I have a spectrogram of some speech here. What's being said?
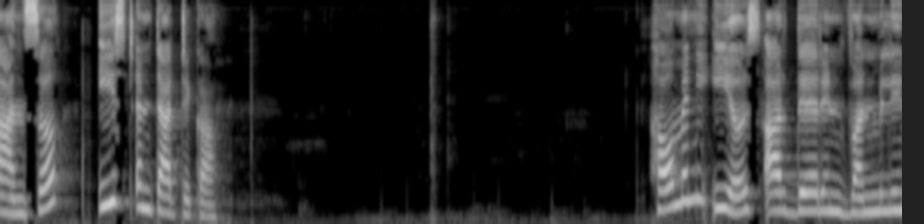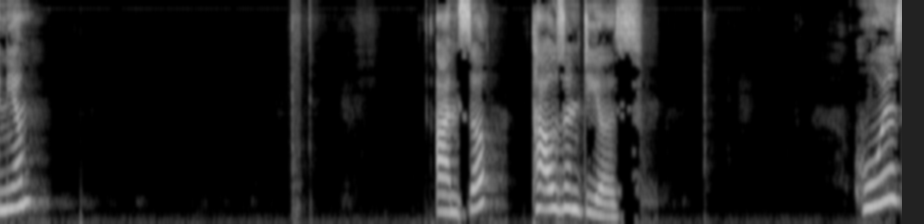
Answer. East Antarctica. How many years are there in one millennium? Answer thousand years. Who is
